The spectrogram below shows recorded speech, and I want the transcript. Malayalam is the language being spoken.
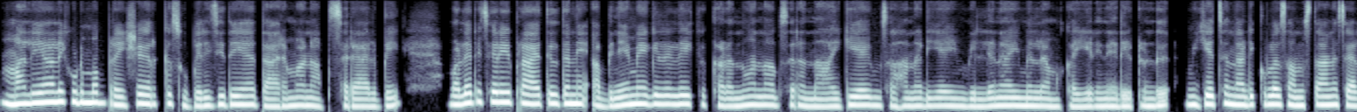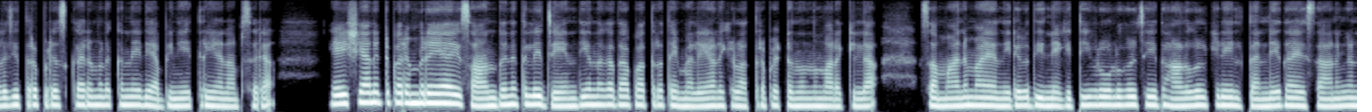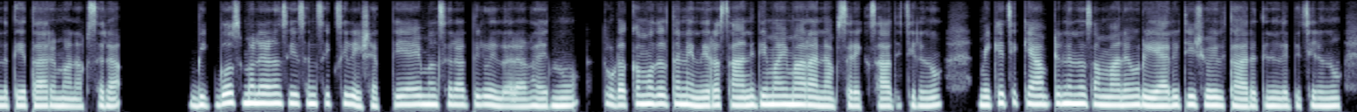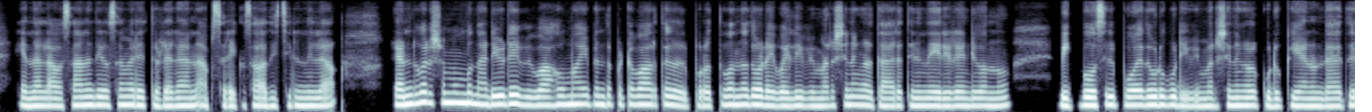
മലയാളി കുടുംബം പ്രേക്ഷകർക്ക് സുപരിചിതയായ താരമാണ് അപ്സര ആൽബി. വളരെ ചെറിയ പ്രായത്തിൽ തന്നെ അഭിനയ മേഖലയിലേക്ക് കടന്നുവന്ന അപ്സര നായികയായും സഹനടിയായും വില്ലനായുമെല്ലാം കയ്യടി നേടിയിട്ടുണ്ട്. മികച്ച നടിക്കുള്ള സംസ്ഥാന ചലച്ചിത്ര പുരസ്കാരമടക്കം നേടിയ അഭിനേത്രിയാണ് അപ്സര. ഏഷ്യാനെറ്റ് പരമ്പരയായ സാന്ത്വനത്തിലെ ജയന്തി എന്ന കഥാപാത്രത്തെ മലയാളികൾ അത്ര പെട്ടെന്നൊന്നും മറക്കില്ല. സമാനമായ നിരവധി നെഗറ്റീവ് റോളുകൾ ചെയ്ത ആളുകൾക്കിടയിൽ തന്റേതായ സ്ഥാനം കണ്ടെത്തിയ താരമാണ് Apsara. Big Boss Malayalam season സിക്സിലെ ശക്തിയായ മത്സരാർത്ഥികളിൽ ഒരാളായിരുന്നു. തുടക്കം മുതൽ തന്നെ നിറസാന്നിധ്യമായി മാറാൻ അപ്സരയ്ക്ക് സാധിച്ചിരുന്നു. മികച്ച ക്യാപ്റ്റൻ എന്ന സമ്മാനവും റിയാലിറ്റി ഷോയിൽ താരത്തിന് ലഭിച്ചിരുന്നു. എന്നാൽ അവസാന ദിവസം വരെ തുടരാൻ അപ്സരയ്ക്ക് സാധിച്ചിരുന്നില്ല. രണ്ടു വർഷം മുമ്പ് നടിയുടെ വിവാഹവുമായി ബന്ധപ്പെട്ട വാർത്തകൾ പുറത്തു വന്നതോടെ വലിയ വിമർശനങ്ങൾ താരത്തിന് നേരിടേണ്ടി വന്നു. ബിഗ് ബോസിൽ പോയതോടുകൂടി വിമർശനങ്ങൾ കുടുക്കുകയാണുണ്ടായത്.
